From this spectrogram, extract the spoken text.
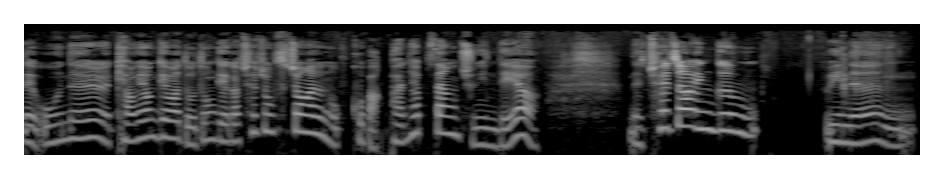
네, 오늘 경영계와 노동계가 최종 수정안을 놓고 막판 협상 중인데요. 네, 최저임금 위는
